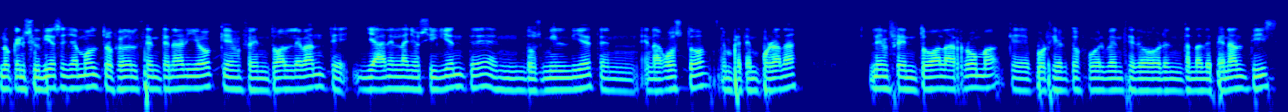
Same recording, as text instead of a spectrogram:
lo que en su día se llamó el Trofeo del Centenario, que enfrentó al Levante ya en el año siguiente, en 2010, en, en agosto, en pretemporada, le enfrentó a la Roma, que por cierto fue el vencedor en tanda de penaltis.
